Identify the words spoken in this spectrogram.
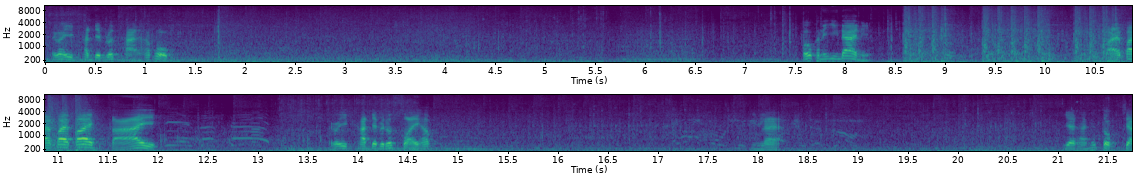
แล้วก็อีกคันเป็นรถถังครับผม โอ้คันนี้ยิงได้นี่ ไปไปไปไปตาย แล้วก็อีกคันจะเป็นรถสอยครับ นี่แหละ อย่าทำให้ตกใจ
